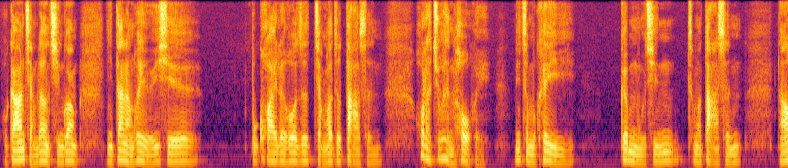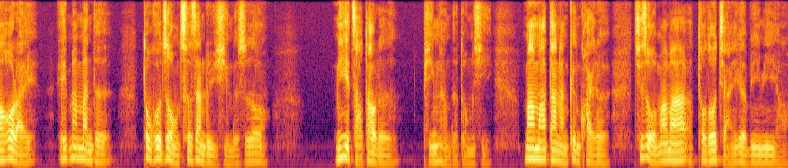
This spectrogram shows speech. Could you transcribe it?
我刚刚讲到的情况，你当然会有一些。不快乐，或者讲话就大声，后来就很后悔。你怎么可以跟母亲这么大声？然后后来，哎，慢慢的，透过这种车站旅行的时候，你也找到了平衡的东西。妈妈当然更快乐。其实我妈妈偷偷讲一个秘密哦，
